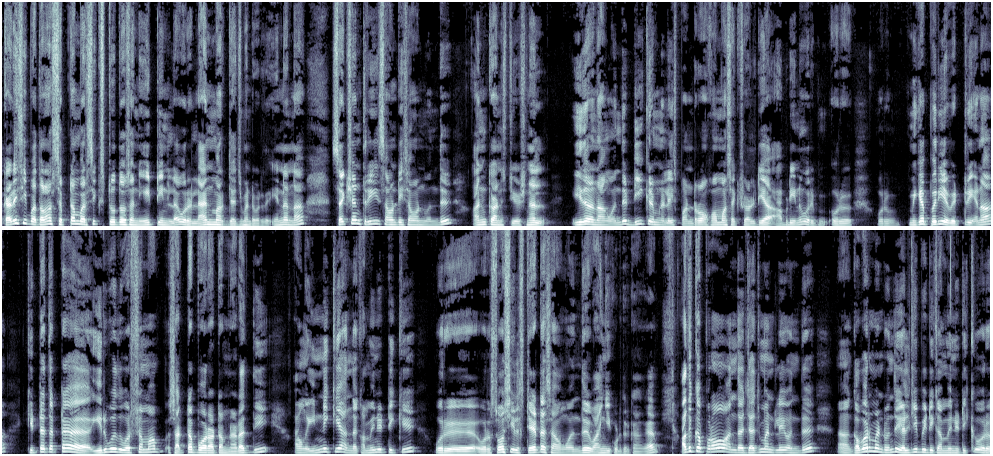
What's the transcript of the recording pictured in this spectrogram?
கடைசி பார்த்தோன்னா செப்டம்பர் சிக்ஸ் டூ தௌசண்ட் எயிட்டீனில் ஒரு லேண்ட்மார்க் ஜட்ஜ்மெண்ட் வருது. என்னென்னா செக்ஷன் த்ரீ செவன்ட்டி செவன் வந்து அன்கான்ஸ்டியூஷனல் இதை நாங்கள் வந்து டீக்ரிமினலைஸ் பண்ணுறோம் ஹோமோசெக்சுவாலிட்டியாக அப்படின்னு ஒரு ஒரு ஒரு மிகப்பெரிய வெற்றி. ஏன்னா கிட்டத்தட்ட இருபது வருஷமாக சட்ட போராட்டம் நடத்தி அவங்க இன்றைக்கி அந்த கம்யூனிட்டிக்கு ஒரு ஒரு சோஷியல் ஸ்டேட்டஸ் அவங்க வந்து வாங்கி கொடுத்துருக்காங்க. அதுக்கப்புறம் அந்த ஜட்ஜ்மெண்ட்லேயே வந்து கவர்மெண்ட் வந்து எல்ஜிபிடி கம்யூனிட்டிக்கு ஒரு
